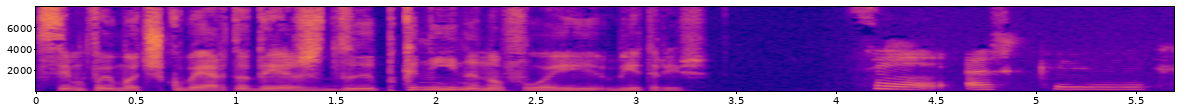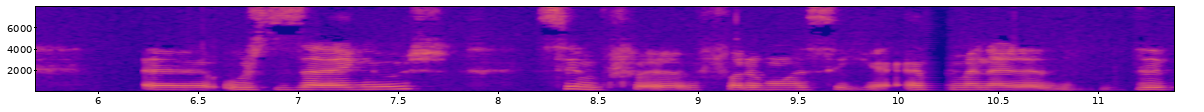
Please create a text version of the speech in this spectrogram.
sempre foi uma descoberta desde pequenina, não foi, Beatriz? Sim, acho que eh, os desenhos sempre foram assim a maneira de,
